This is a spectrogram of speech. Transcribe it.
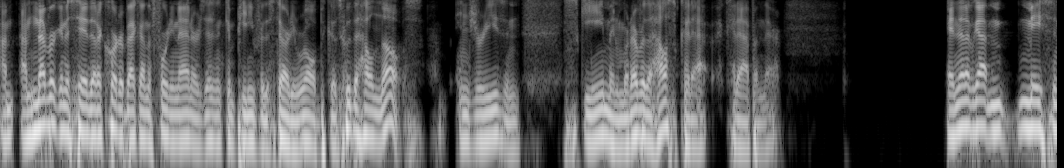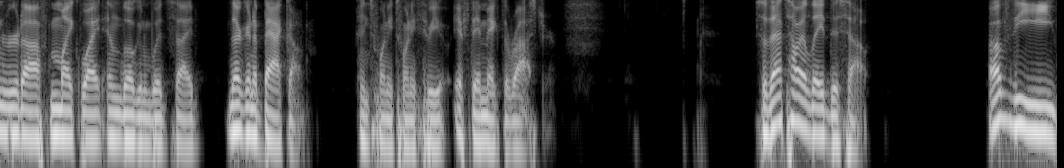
I'm, I'm never going to say that a quarterback on the 49ers isn't competing for the starting role because who the hell knows? Injuries and scheme and whatever the hell could, ha- could happen there. And then I've got Mason Rudolph, Mike White, and Logan Woodside. They're going to back up in 2023 if they make the roster. So that's how I laid this out. Of the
